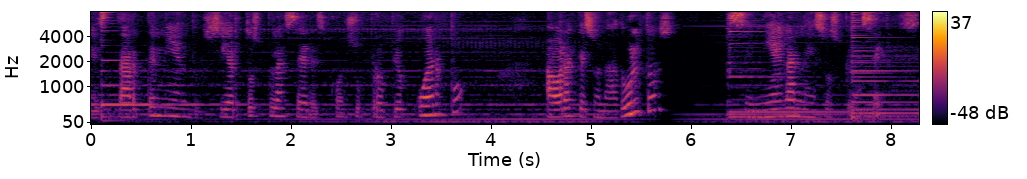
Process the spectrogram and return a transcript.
estar teniendo ciertos placeres con su propio cuerpo, ahora que son adultos, se niegan esos placeres.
